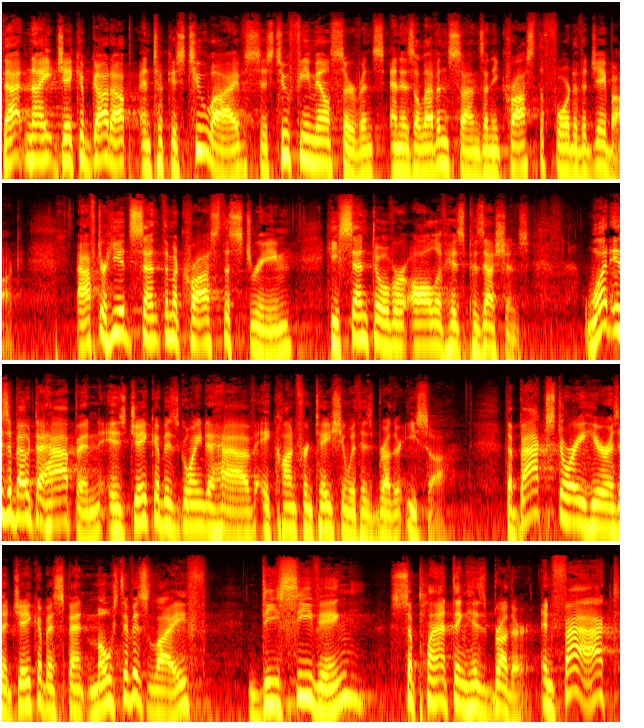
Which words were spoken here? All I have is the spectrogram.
That night, Jacob got up and took his two wives, his two female servants, and his 11 sons, and he crossed the ford of the Jabbok. After he had sent them across the stream, he sent over all of his possessions. What is about to happen is Jacob is going to have a confrontation with his brother Esau. The backstory here is that Jacob has spent most of his life deceiving, supplanting his brother. In fact,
